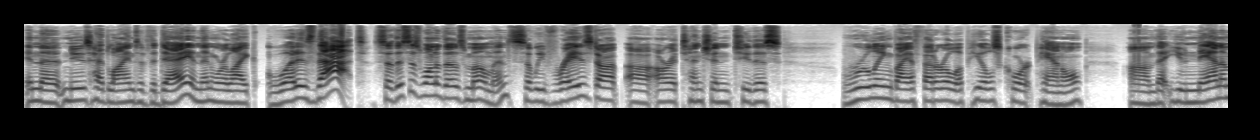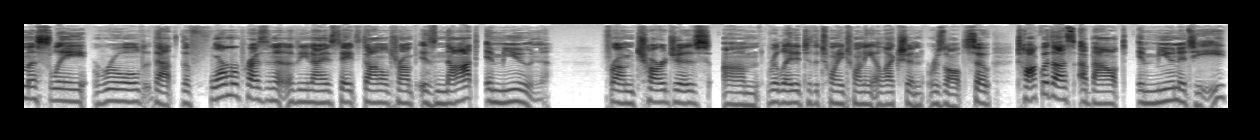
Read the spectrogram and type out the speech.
in the news headlines of the day, and then we're like, what is that? So this is one of those moments. So we've raised up uh, our attention to this ruling by a federal appeals court panel um, that unanimously ruled that the former president of the United States, Donald Trump, is not immune from charges um, related to the 2020 election results. So, talk with us about immunity,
